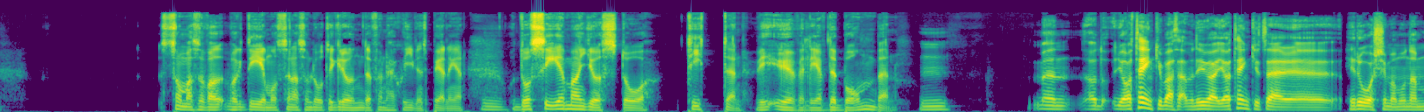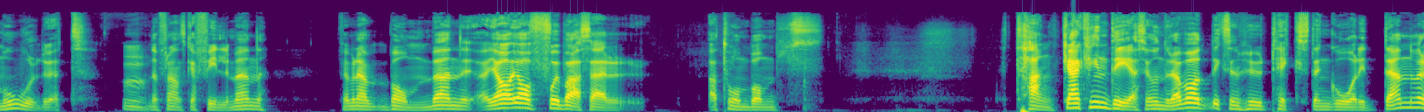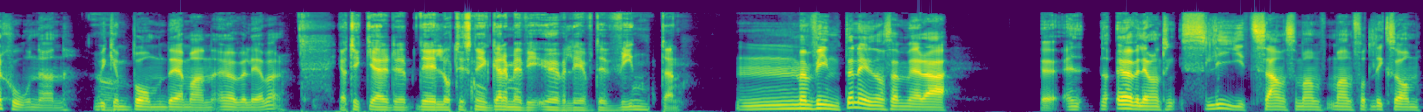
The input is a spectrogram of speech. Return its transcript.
Som alltså var, var demosarna som låg till grunden för den här skivinspelningen. Mm. Och då ser man just då titeln Vi överlevde bomben. Men ja, jag tänker bara så här, men det är, jag tänker så här, eh, Hiroshima Mon Amour, du vet. Mm. den franska filmen. För jag menar, bomben, jag, jag får ju bara så här atombombs tankar kring det. Så jag undrar vad, liksom, hur texten går i den versionen. Vilken bomb det är man överlever. Jag tycker det, det låter snyggare med Vi överlevde vintern. Mm, men vintern är ju någon sån här mera en, överleva någonting slitsamt som man, man fått liksom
